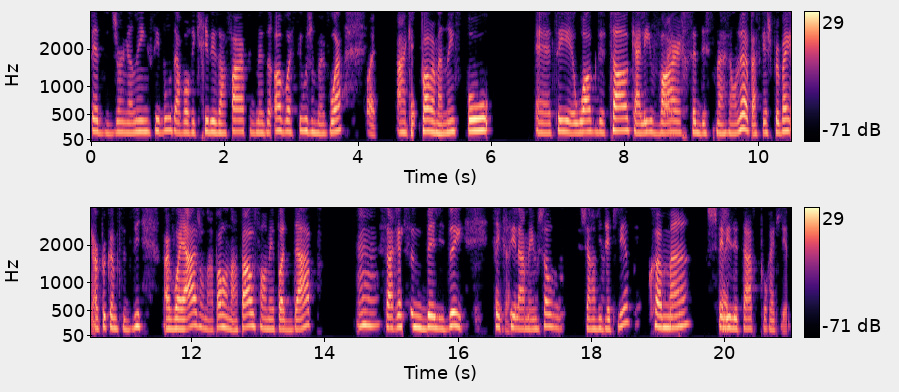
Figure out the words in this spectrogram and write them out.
fait du journaling, c'est beau d'avoir écrit des affaires puis de me dire ah voici où je me vois. Ouais. En quelque part, un moment faut euh, tu sais walk the talk, aller vers cette destination là parce que je peux bien un peu comme tu dis un voyage, on en parle, on en parle, si on met pas de date, Mhm. ça reste une belle idée. Fait que c'est la même chose. J'ai envie d'être libre. Comment je fais les étapes pour être libre?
